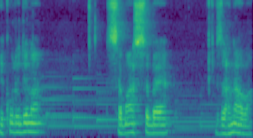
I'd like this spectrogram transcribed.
яку людина сама себе загнала.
